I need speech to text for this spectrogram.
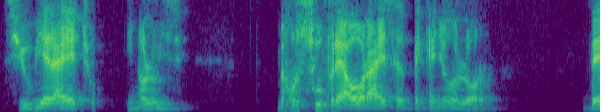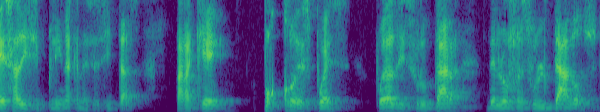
si hubiera hecho y no lo hice. Mejor sufre ahora ese pequeño dolor de esa disciplina que necesitas para que poco después puedas disfrutar de los resultados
